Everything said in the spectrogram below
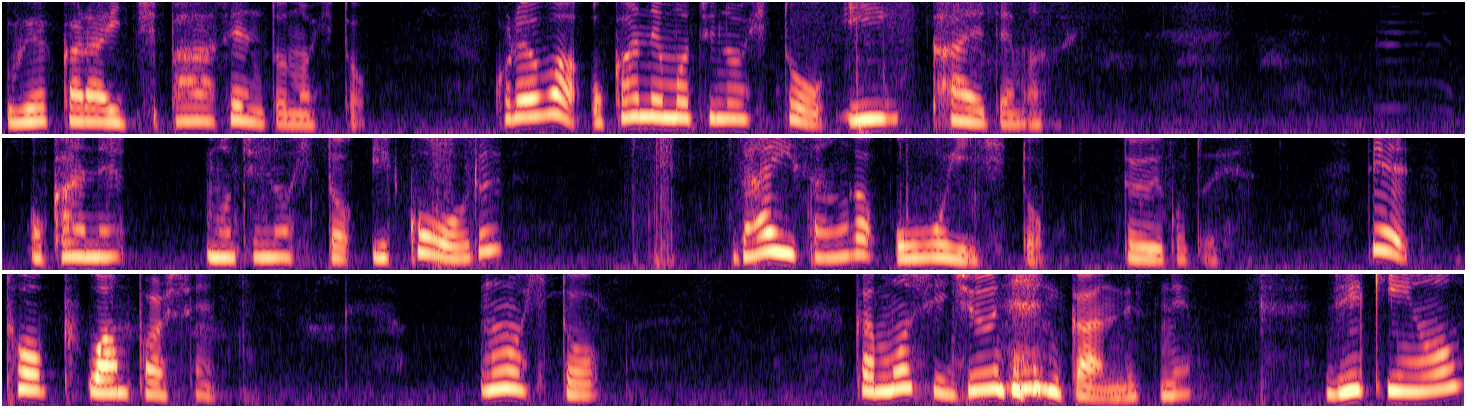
上から1%の人。これはお金持ちの人を言い換えてます。お金持ちの人イコール財産が多い人ということです。でトップ1%の人がもし10年間ですね税金を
